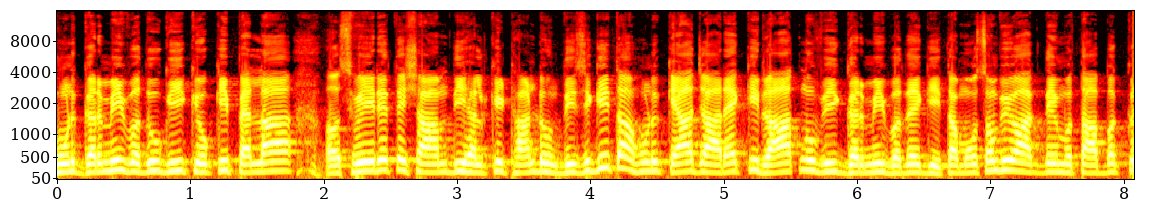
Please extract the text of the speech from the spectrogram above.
ਹੁਣ ਗਰਮੀ ਵਧੂਗੀ ਕਿਉਂਕਿ ਪਹਿਲਾਂ ਸਵੇਰੇ ਤੇ ਸ਼ਾਮ ਦੀ ਹਲਕੀ ਠੰਡ ਹੁੰਦੀ ਸੀਗੀ ਤਾਂ ਹੁਣ ਕਿਹਾ ਜਾ ਰਿਹਾ ਕਿ ਰਾਤ ਨੂੰ ਵੀ ਗਰਮੀ ਵਧੇਗੀ। ਤਾਂ ਮੌਸਮ ਵਿਭਾਗ ਦੇ ਮੁਤਾਬਕ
